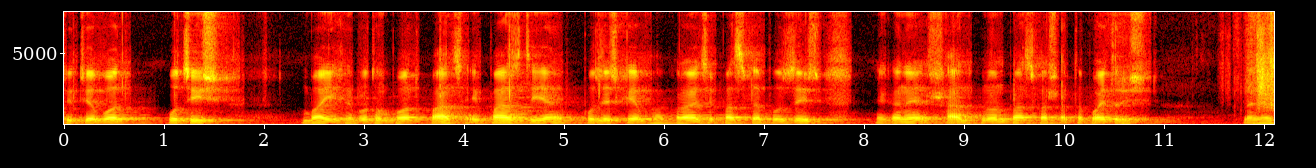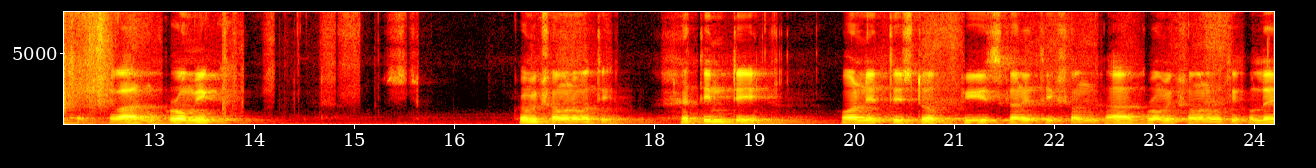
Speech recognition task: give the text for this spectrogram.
তৃতীয় পদ পঁচিশ বাই এখানে প্রথম পদ, পাঁচ। এই পাঁচ দিয়ে পঁচিশকে ভাগ করা হয়েছে, পাঁচ প্লাস পঁচিশ, এখানে সাত গুণন পাঁচ পাঁচ সাত পঁয়ত্রিশ। লেখা হচ্ছে এবার ক্রমিক ক্রমিক সমানুপাতি। তিনটি অনির্দিষ্ট বীজগাণিতিক সংখ্যা ক্রমিক সমানুপাতিক হলে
